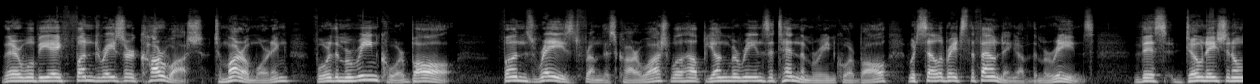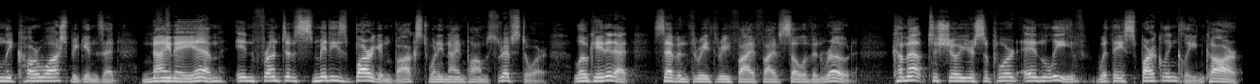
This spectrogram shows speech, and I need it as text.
There will be a fundraiser car wash tomorrow morning for the Marine Corps Ball. Funds raised from this car wash will help young Marines attend the Marine Corps Ball, which celebrates the founding of the Marines. This donation only car wash begins at 9 a.m. in front of Smitty's Bargain Box 29 Palms Thrift Store, located at 73355 Sullivan Road. Come out to show your support and leave with a sparkling clean car.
